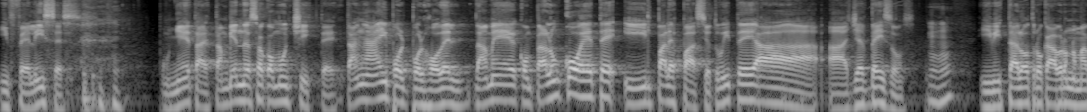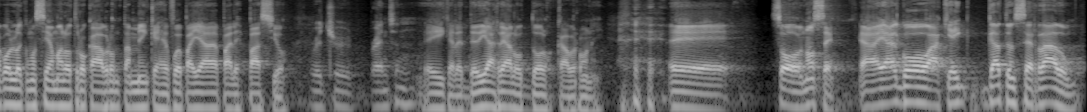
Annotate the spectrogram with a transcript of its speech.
infelices. Puñetas, están viendo eso como un chiste. Están ahí por, por joder. Dame comprarle un cohete y ir para el espacio. ¿Tuviste a, a Jeff Bezos? Y viste al otro cabrón, no me acuerdo cómo se llama el otro cabrón también que se fue para allá, para el espacio. Richard Branson. Y que les dé diarrea a los dos, los cabrones. eh, so, no sé. Hay algo, aquí hay gato encerrado.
